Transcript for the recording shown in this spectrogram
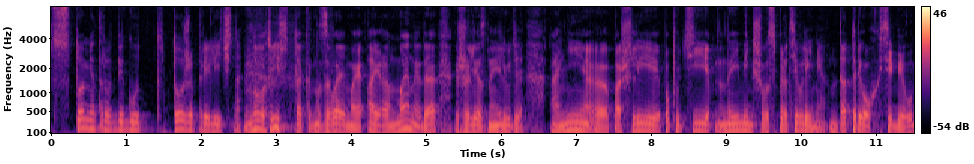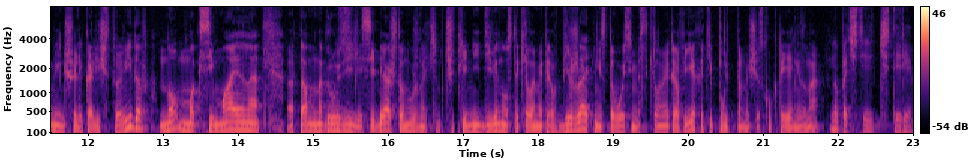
100 метров бегут тоже прилично. Ну вот видишь, так называемые айронмены, да, железные люди, они э, пошли по пути пути наименьшего сопротивления. До трех себе уменьшили количество видов, но максимально э, там нагрузили себя, что нужно чуть ли не 90 километров бежать, не 180 километров ехать и плыть там еще сколько-то, я не знаю. Ну, почти 4.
